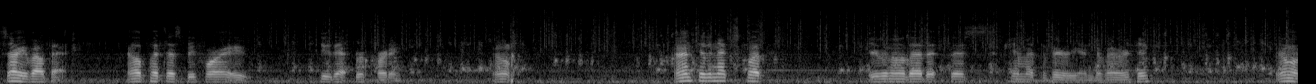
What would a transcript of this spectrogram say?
Sorry about that. I'll put this before I do that recording. Oh. On to the next clip. Even though that it, this came at the very end of everything. Oh.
